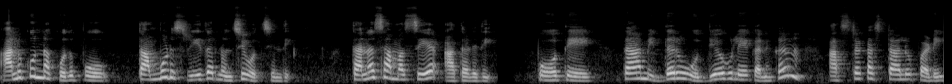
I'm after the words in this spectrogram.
అనుకున్న కుదుపు తమ్ముడు శ్రీధర్ నుంచి వచ్చింది. తన సమస్యే అతడిది. పోతే తామిద్దరూ ఉద్యోగులే కనుక అష్టకష్టాలు పడి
